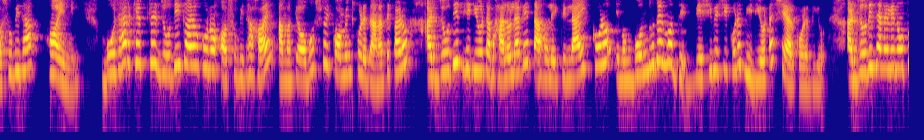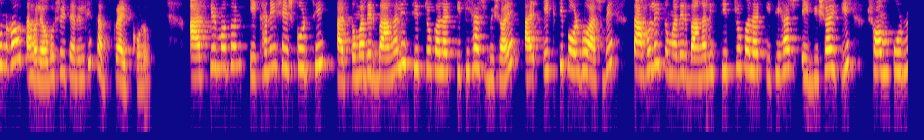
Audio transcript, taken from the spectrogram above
অসুবিধা হয়নি। বোঝার ক্ষেত্রে যদি কারও কোনো অসুবিধা হয়, আমাকে অবশ্যই কমেন্ট করে জানাতে পারো। আর যদি ভিডিওটা ভালো লাগে, তাহলে একটি লাইক করো এবং বন্ধুদের মধ্যে বেশি বেশি করে ভিডিওটা শেয়ার করে দিও। আর যদি চ্যানেলে নতুন হও, তাহলে অবশ্যই চ্যানেলটি সাবস্ক্রাইব করো। আজকের মতন এখানেই শেষ করছি। আর তোমাদের বাঙালি চিত্রকলার ইতিহাস বিষয়ে আর একটি পর্ব আসবে, তাহলেই তোমাদের বাঙালি চিত্রকলার ইতিহাস এই বিষয়টি সম্পূর্ণ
